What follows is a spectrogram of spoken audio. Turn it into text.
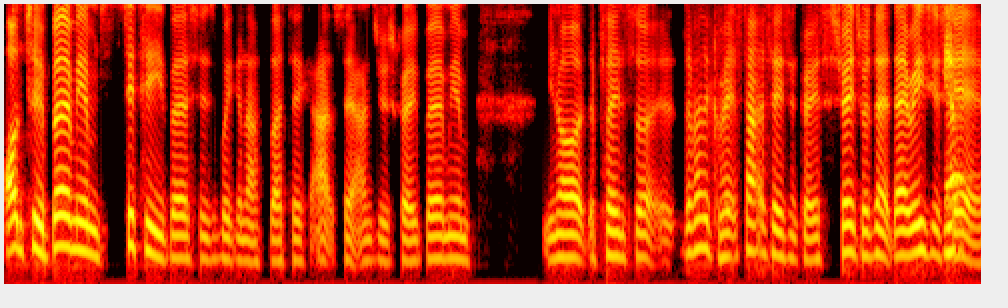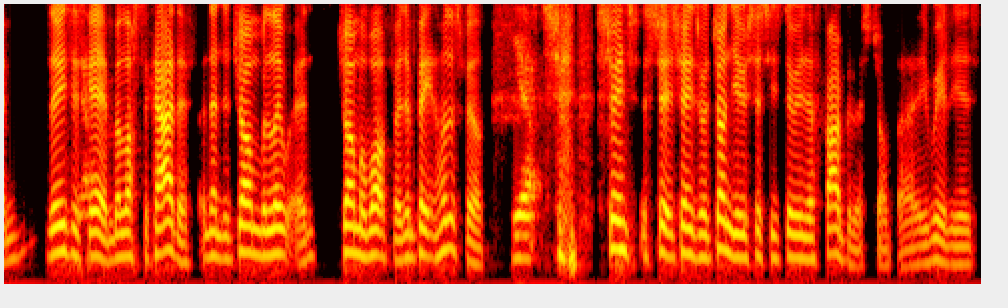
On to Birmingham City versus Wigan Athletic at St Andrews, Craig. Birmingham, you know, they're playing so they've had a great start of season, Craig. It's strange, wasn't it? Their easiest yeah. game the easiest yeah. game, but lost to Cardiff, and then the John with Luton, John with Watford, and beating Huddersfield. Yeah, strange, strange, strange. Well, John Eustace, he's doing a fabulous job there. He really is.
